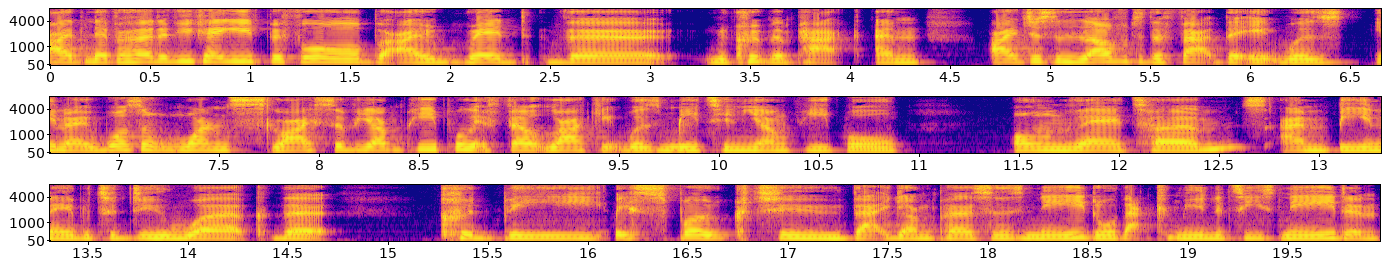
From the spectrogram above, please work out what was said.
I'd never heard of UK Youth before, but I read the recruitment pack and I just loved the fact that it was, you know, it wasn't one slice of young people. It felt like it was meeting young people on their terms and being able to do work that could be bespoke to that young person's need or that community's need. And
